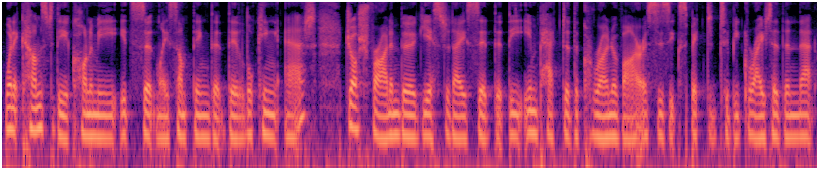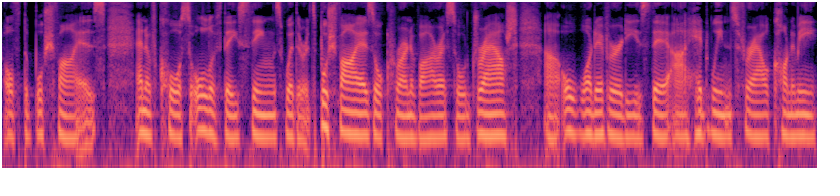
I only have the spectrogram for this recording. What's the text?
when it comes to the economy, it's certainly something that they're looking at. Josh Frydenberg yesterday said that the impact of the coronavirus is expected to be greater than that of the bushfires. And of course, all of these things, whether it's bushfires or coronavirus or drought uh, or whatever it is, there are headwinds for our economy.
